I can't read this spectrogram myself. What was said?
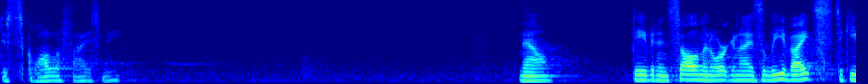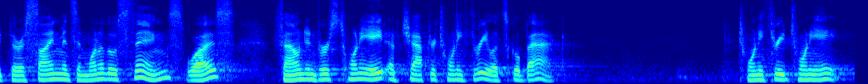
disqualifies me? Now, David and Solomon organized the Levites to keep their assignments, and one of those things was found in verse 28 of chapter 23. Let's go back. 23 28.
